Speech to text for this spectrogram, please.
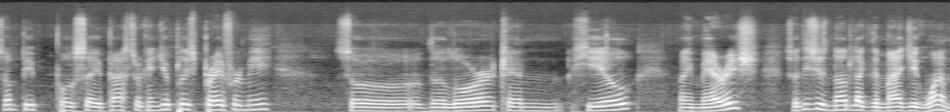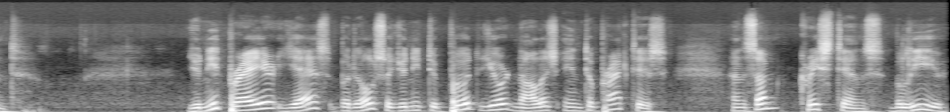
Some people say, Pastor, can you please pray for me so the Lord can heal my marriage? So this is not like the magic wand. You need prayer, yes, but also you need to put your knowledge into practice. And some Christians believe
